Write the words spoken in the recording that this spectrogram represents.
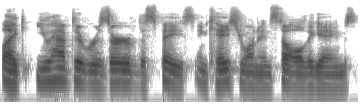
like you have to reserve the space in case you want to install all the games.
